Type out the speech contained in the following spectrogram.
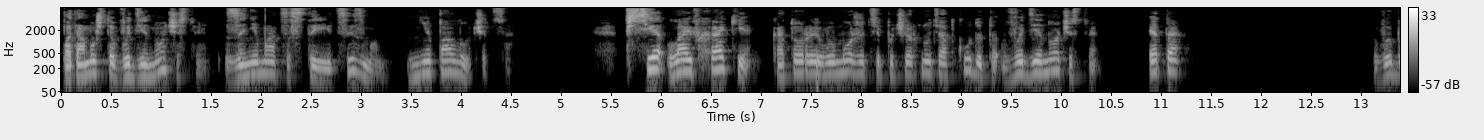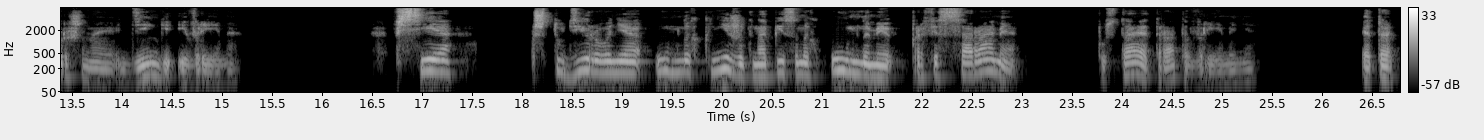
Потому что в одиночестве заниматься стоицизмом не получится. Все лайфхаки, которые вы можете почерпнуть откуда-то в одиночестве, это выброшенные деньги и время. Все штудирование умных книжек, написанных умными профессорами, пустая трата времени. Это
